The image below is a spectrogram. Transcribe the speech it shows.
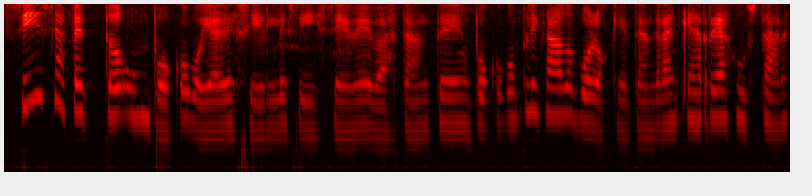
sí se afectó un poco, voy a decirles, y se ve bastante un poco complicado por lo que tendrán que reajustar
